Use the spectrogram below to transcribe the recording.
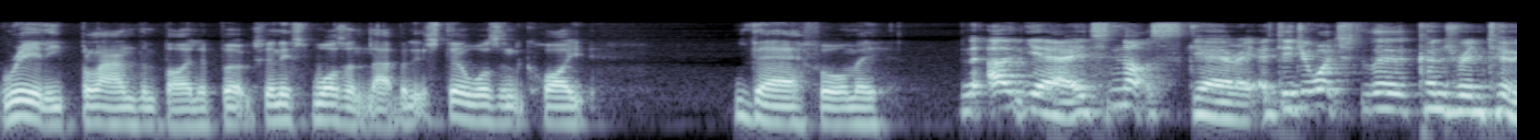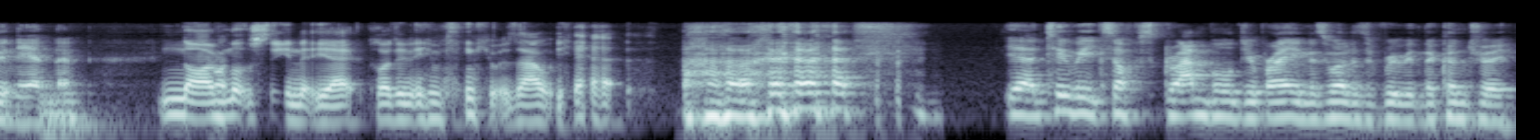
really bland and by the books. And this wasn't that, but it still wasn't quite there for me. Uh, yeah, it's not scary. Uh, Did you watch The Conjuring 2 in the end then? No, I've not seen it yet because I didn't even think it was out yet. yeah, two weeks off scrambled your brain as well as ruined the country.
